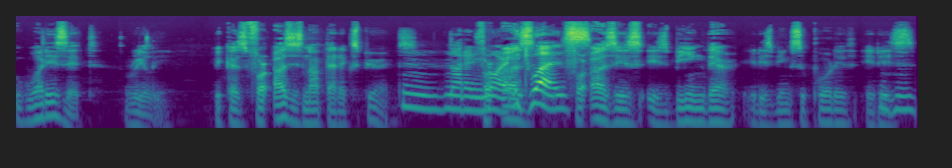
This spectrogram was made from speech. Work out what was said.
what is it really? Because for us, it's not that experience. Mm, not anymore. us- it was For us, is is being there. It is being supportive. It is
